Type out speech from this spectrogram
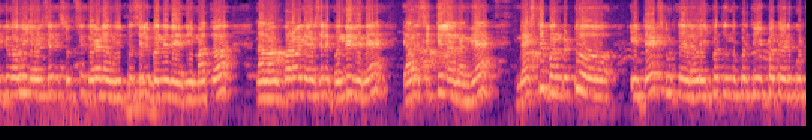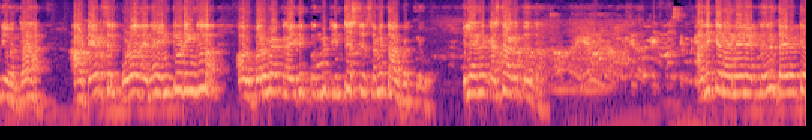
ಇದುವರೆಗೂ ಎರಡ್ ಸಲ ಸುತ್ತಿದ್ದಾರೆ ನಂಗೆ ಇಪ್ಪತ್ತು ಸಲ ಬಂದಿದೆ ಇದು ಈ ಮಾತು. ನಾನು ಅವ್ರ ಪರವಾಗಿ ಎರಡು ಸಲ ಬಂದಿದ್ದೀನಿ. ಯಾರು ಸಿಕ್ಕಿಲ್ಲ ನನಗೆ. ನೆಕ್ಸ್ಟ್ ಬಂದ್ಬಿಟ್ಟು ಈ ಡೇಟ್ಸ್ ಕೊಡ್ತಾ ಇದ್ರಲ್ಲ ಇಪ್ಪತ್ತೊಂದು ಕೊಡ್ತೀವಿ ಇಪ್ಪತ್ತೆರಡು ಕೊಡ್ತೀವಿ ಅಂತ ಆ ಡೇಟ್ಸ್ ಅಲ್ಲಿ ಕೊಡೋದೇನ ಇನ್ಕ್ಲೂಡಿಂಗ್ ಅವ್ರು ಬರ್ಬೇಕು ಇದಕ್ಕೆ ಬಂದ್ಬಿಟ್ಟು ಇಂಟ್ರೆಸ್ಟ್ ಸಮೇತ ಆಗ್ಬೇಕು ನೀವು. ಇಲ್ಲ ಅಂದ್ರೆ ಕಷ್ಟ ಆಗುತ್ತೆ ಅಂತ. ಅದಕ್ಕೆ ನಾನು ಏನ್ ಹೇಳ್ತೀನಿ ದಯವಿಟ್ಟು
